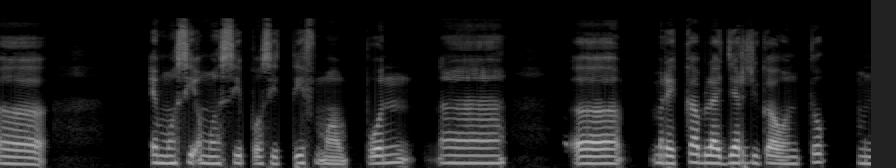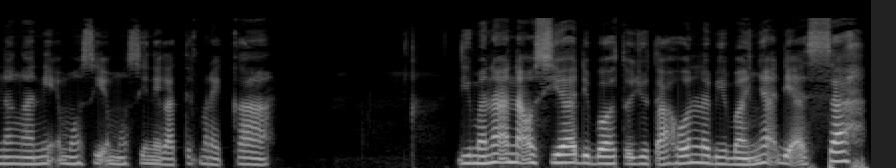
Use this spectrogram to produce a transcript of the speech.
uh, emosi-emosi positif maupun uh, uh, mereka belajar juga untuk menangani emosi-emosi negatif mereka. Di mana anak usia di bawah 7 tahun lebih banyak diasah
